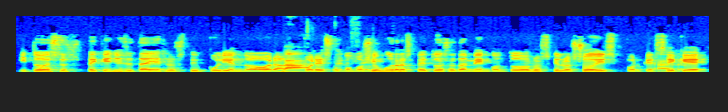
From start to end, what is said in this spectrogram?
Y todos esos pequeños detalles los estoy puliendo ahora. por eso, como soy muy respetuoso también con todos los que lo sois, porque sé que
